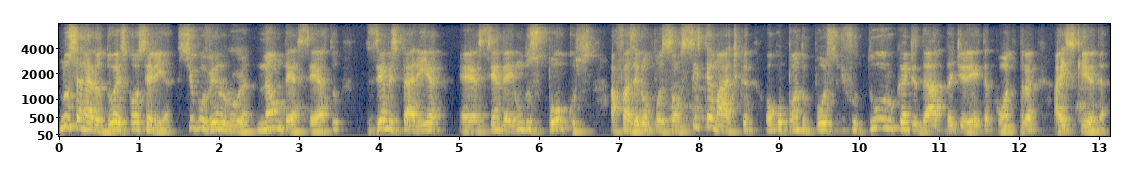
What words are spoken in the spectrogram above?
No cenário 2, qual seria? Se o governo Lula não der certo, Zema estaria é, sendo aí um dos poucos a fazer oposição sistemática, ocupando o posto de futuro candidato da direita contra a esquerda.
